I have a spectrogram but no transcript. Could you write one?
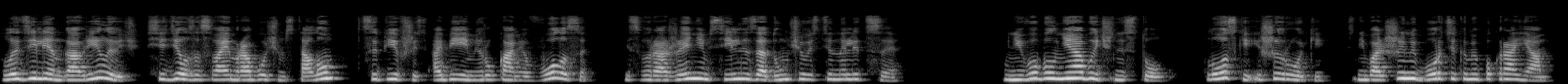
Владилен Гаврилович сидел за своим рабочим столом, вцепившись обеими руками в волосы и с выражением сильной задумчивости на лице. У него был необычный стол, плоский и широкий, с небольшими бортиками по краям,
